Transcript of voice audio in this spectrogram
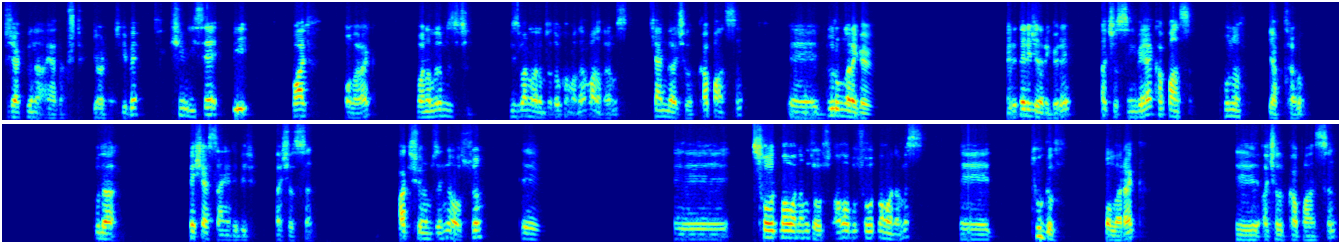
sıcaklığını ayarlamıştık gördüğünüz gibi. Şimdi ise bir valve olarak vanalarımız için biz vanalarımıza dokunmadan vanalarımız kendi açılıp kapansın. E, durumlara göre, derecelere göre açılsın veya kapansın. Bunu yaptıralım. Bu da 5'er saniyede bir açılsın. Aksiyonumuzda ne olsun? E, e, soğutma vanamız olsun. Ama bu soğutma vanamız e, toggle olarak e, açılıp kapansın.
